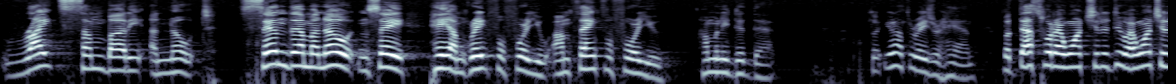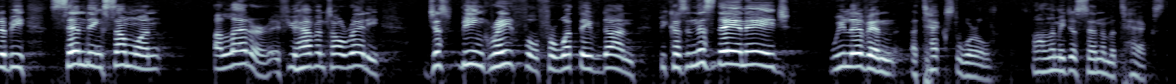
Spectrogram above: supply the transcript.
write somebody a note. Send them a note and say, hey, I'm grateful for you. I'm thankful for you. How many did that? You don't have to raise your hand. But that's what I want you to do. I want you to be sending someone a letter if you haven't already. Just being grateful for what they've done. Because in this day and age, we live in a text world. Oh, let me just send them a text.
